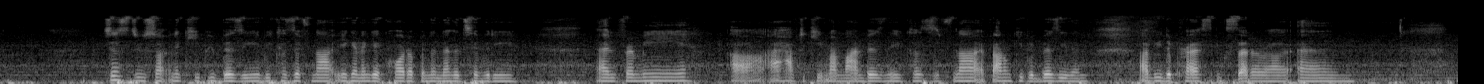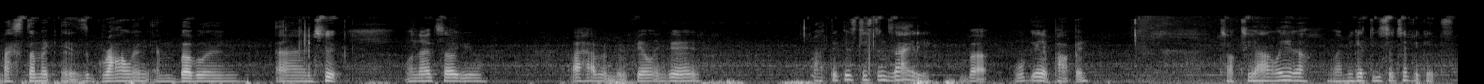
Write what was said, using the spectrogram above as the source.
just do something to keep you busy because if not, you're going to get caught up in the negativity. And for me, uh, I have to keep my mind busy because if not, if I don't keep it busy, then I'll be depressed, etc. And my stomach is growling and bubbling. And when I tell you I haven't been feeling good, I think it's just anxiety. But we'll get it popping. Talk to y'all later. Let me get these certificates.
